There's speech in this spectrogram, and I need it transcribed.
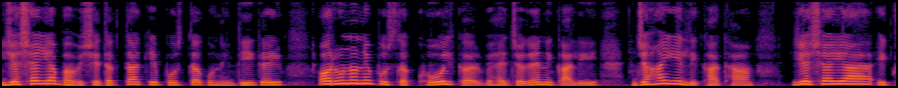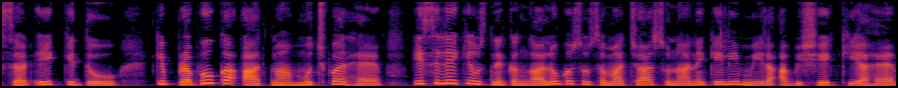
यशया भविष्यदक्ता की पुस्तक उन्हें दी गई और उन्होंने पुस्तक खोलकर वह जगह निकाली जहाँ ये लिखा था यशया इकसठ, एक की दो कि प्रभु का आत्मा मुझ पर है, इसलिए कि उसने कंगालों को सुसमाचार सुनाने के लिए मेरा अभिषेक किया है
